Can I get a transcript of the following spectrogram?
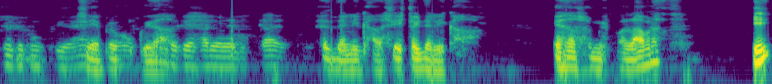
Siempre con cuidado. Siempre con cuidado. Hay que dejarlo delicado. Es delicado, sí, estoy delicado. Esas son mis palabras. Y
